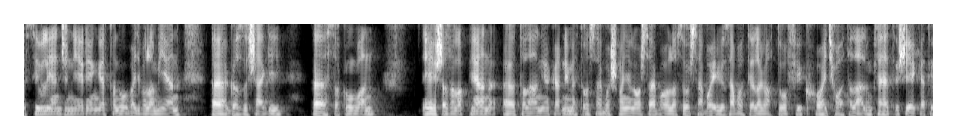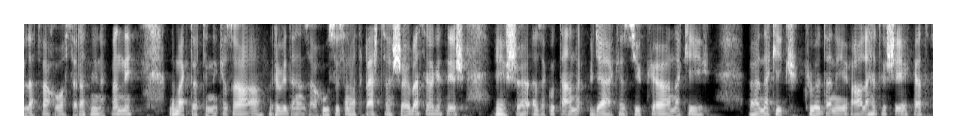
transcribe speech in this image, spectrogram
civil engineering tanul, vagy valamilyen gazdasági szakon van, és az alapján találni akár Németországban, Spanyolországban, Olaszországban igazából tényleg attól függ, hogy hol találunk lehetőségeket, illetve hova szeretnének menni, de megtörténik ez a röviden ez a 20-25 perces beszélgetés, és ezek után ugye elkezdjük neki, nekik küldeni a lehetőségeket,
